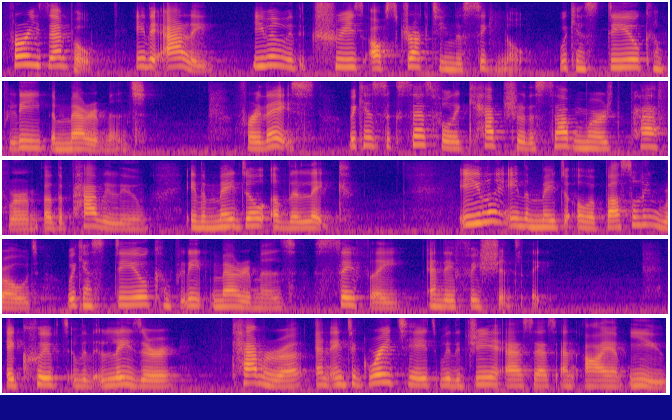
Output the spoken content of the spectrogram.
For example, in the alley, even with trees obstructing the signal, we can still complete the measurement. For this, we can successfully capture the submerged platform of the pavilion in the middle of the lake. Even in the middle of a bustling road, we can still complete measurements safely and efficiently. Equipped with laser camera and integrated with GNSS and IMU,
